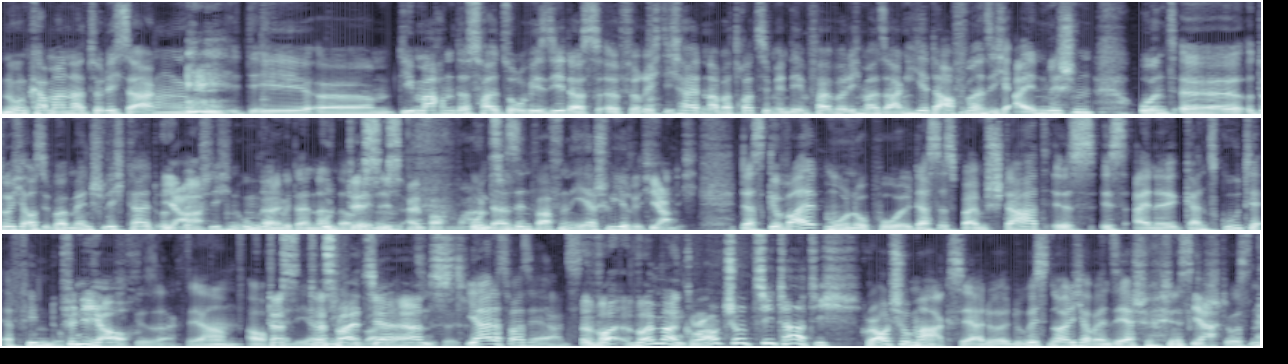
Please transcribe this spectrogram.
Nun kann man natürlich sagen, die, ähm, die machen das halt so, wie sie das äh, für richtig halten. Aber trotzdem, in dem Fall würde ich mal sagen, hier darf man sich einmischen und äh, durchaus über Menschlichkeit und Ja. menschlichen Umgang Äh, miteinander und das reden. ist einfach Und da Wahnsinn. sind Waffen eher schwierig, Ja. finde ich. Das Gewaltmonopol, das es beim Staat ist, ist eine ganz gute Erfindung. Finde ich auch. gesagt, ja. Auch Das- das war jetzt sehr ernst. ist. Ja, das war sehr ernst. Äh, wo- Wollen wir ein Groucho-Zitat? Groucho Marx, ja, du, du bist neulich auf ein sehr schönes Ja. gestoßen,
